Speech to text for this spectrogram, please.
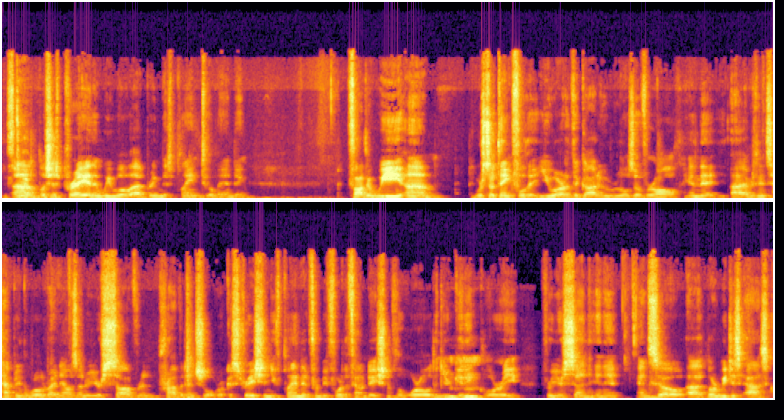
Let's Um, let's just pray, and then we will uh, bring this plane to a landing. Father, we um, we're so thankful that you are the God who rules over all, and that uh, everything that's happening in the world right now is under your sovereign, providential orchestration. You've planned it from before the foundation of the world, and you're getting Mm-hmm. glory for your Son in it. And so, uh, Lord, we just ask,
